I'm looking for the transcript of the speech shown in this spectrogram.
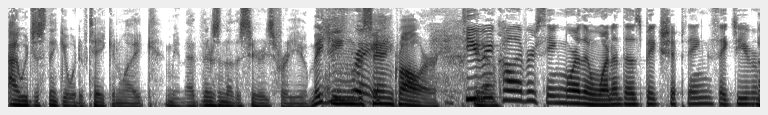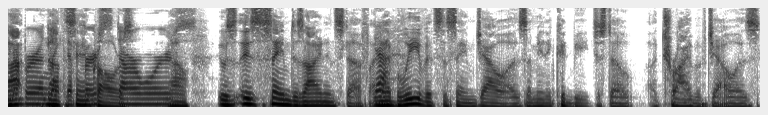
I would just think it would have taken like I mean that, there's another series for you making Right. the Sandcrawler. do you, know. recall ever seeing more than one of those big ship things? Like, do you Not- remember in not like the, first Sandcrawlers. Star Wars? No, it was it's the same design and stuff, and Yeah. I believe it's the same Jawas. I mean, it could be just a, a tribe of Jawas.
